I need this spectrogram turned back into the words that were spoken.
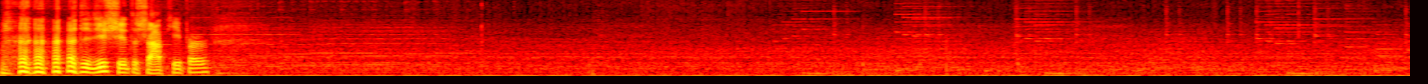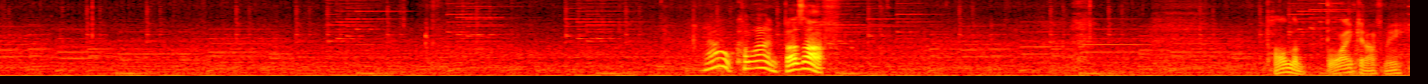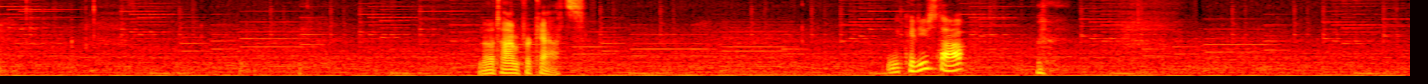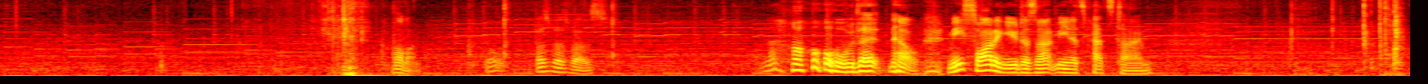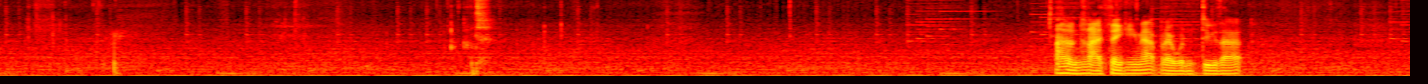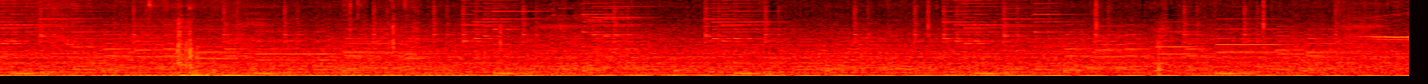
Did you shoot the shopkeeper? No, come on, buzz off. Pulling the blanket off me. No time for cats. Could you stop? Hold on. Don't buzz buzz buzz. No, that no. Me swatting you does not mean it's pets time. I don't deny thinking that, but I wouldn't do that.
